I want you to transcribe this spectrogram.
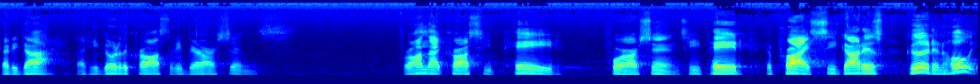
that he die, that he go to the cross, that he bear our sins. For on that cross, he paid for our sins. He paid the price. See, God is good and holy.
